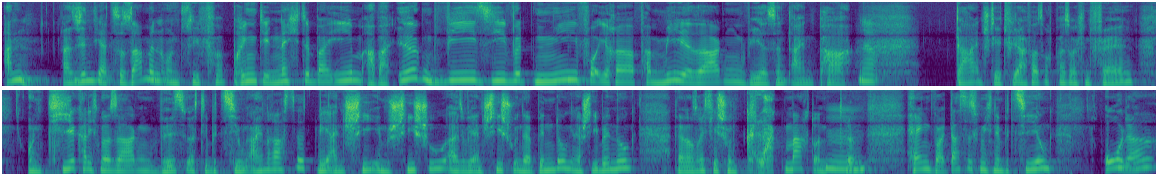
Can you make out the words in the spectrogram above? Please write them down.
an. Also sind ja zusammen und sie verbringt die Nächte bei ihm, aber irgendwie, sie wird nie vor ihrer Familie sagen, wir sind ein Paar. Ja. Da entsteht viel Eifersucht bei solchen Fällen. Und hier kann ich nur sagen, willst du, dass die Beziehung einrastet, wie ein Ski im Skischuh, also wie ein Skischuh in der Bindung, in der Skibindung, der dann richtig schon klack macht und mhm. drin hängt, weil das ist für mich eine Beziehung. Oder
